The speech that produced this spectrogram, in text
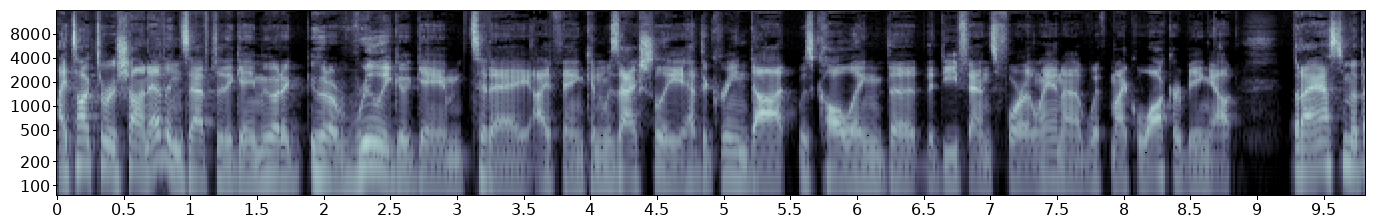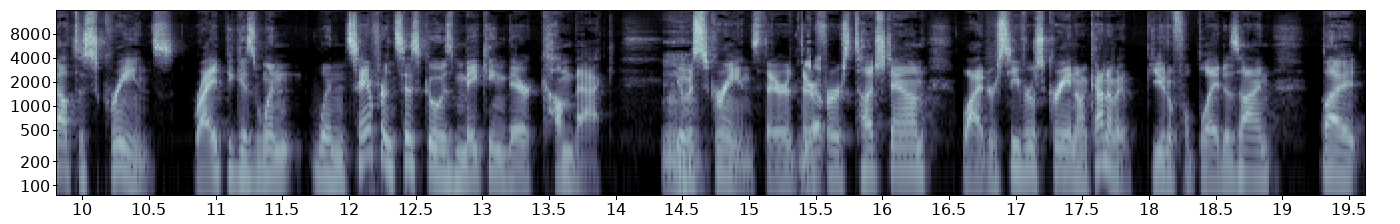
I talked to Rashaan Evans after the game, who had a who had a really good game today, I think, and was actually had the green dot, was calling the the defense for Atlanta with Mykal Walker being out. But I asked him about the screens, right? Because when when San Francisco was making their comeback, mm. it was mm-hmm. screens. Their their yep. first touchdown, wide receiver screen on kind of a beautiful play design. But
